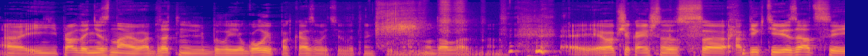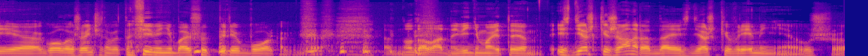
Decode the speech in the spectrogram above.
А, и, правда, не знаю, обязательно ли было ее голой показывать в этом фильме. Ну да ладно. И вообще, конечно, с объективизацией голых женщин в этом фильме небольшой перебор. Как бы. Ну да ладно, видимо, это издержки жанра, да, издержки времени. Уж э,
